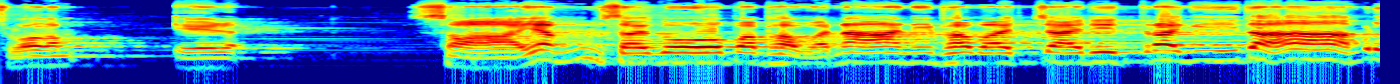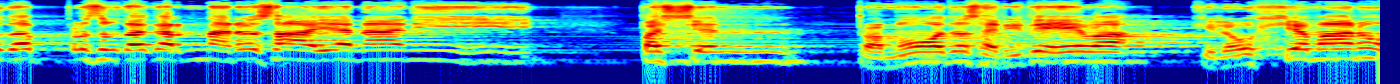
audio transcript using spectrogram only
ശ്ലോകം ഏഴ്. സായം സഗോപഭവനാനി ഭവചരിത്രഗീതാമൃതപ്രസൃതകർണരസായനാനി പശ്യൻ പ്രമോദസരിതേവ കിലോഹ്യമാനോ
